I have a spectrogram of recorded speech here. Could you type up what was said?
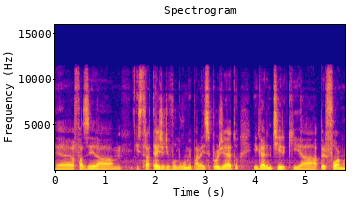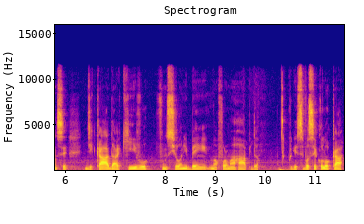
é, fazer a estratégia de volume para esse projeto e garantir que a performance de cada arquivo funcione bem, de uma forma rápida. Porque se você colocar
